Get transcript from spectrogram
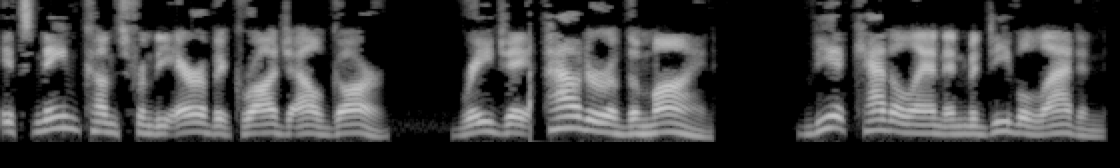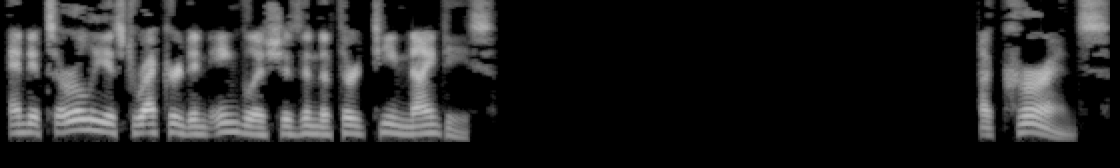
Its name comes from the Arabic Raj al-Gar, powder of the mine, via Catalan and medieval Latin, and its earliest record in English is in the 1390s. Occurrence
